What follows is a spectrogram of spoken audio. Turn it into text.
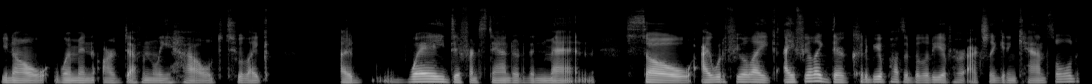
you know women are definitely held to like a way different standard than men. So i would feel like i feel like there could be a possibility of her actually getting canceled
